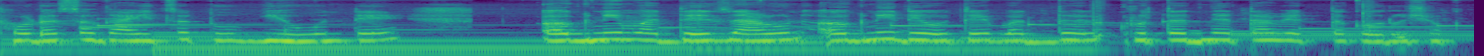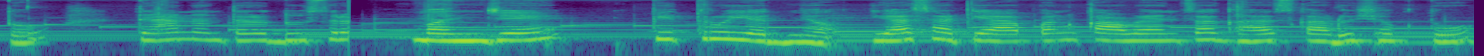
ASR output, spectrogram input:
थोडंसं गाईचं तूप घेऊन ते अग्नीमध्ये जाळून अग्निदेवतेबद्दल कृतज्ञता व्यक्त करू शकतो. त्यानंतर दुसरं म्हणजे पितृयज्ञ यासाठी आपण कावळ्यांचा घास काढू शकतो.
